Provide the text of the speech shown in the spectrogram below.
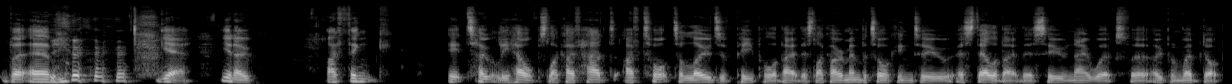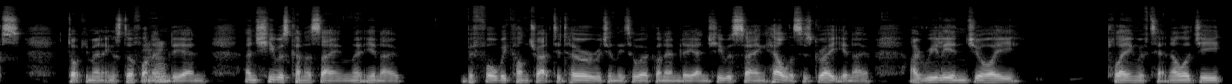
but um, yeah, you know, I think it totally helps. Like I've had, I've talked to loads of people about this. Like I remember talking to Estelle about this, who now works for Open Web Docs, documenting stuff on mm-hmm. MDN, and she was kind of saying that you know before we contracted her originally to work on MDN, she was saying, Hell, this is great, you know. I really enjoy playing with technology.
